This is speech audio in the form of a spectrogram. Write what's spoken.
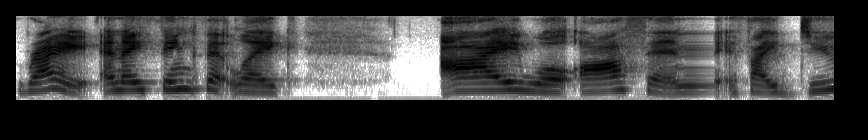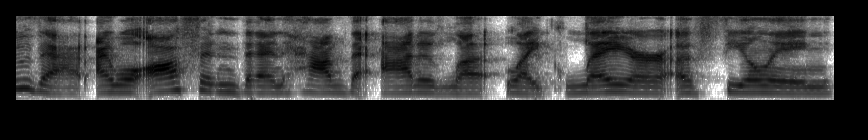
Right. And I think that like, I will often, if I do that, I will often then have the added le- like layer of feeling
